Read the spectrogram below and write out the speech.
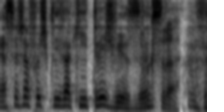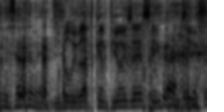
Essa já foi escolhida aqui três vezes. Por que será? Exatamente. Modalidade de campeões é assim. Vamos a isso.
